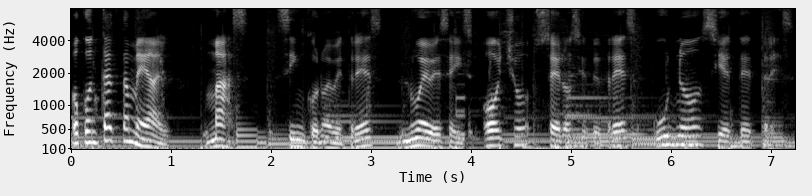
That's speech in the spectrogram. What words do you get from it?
O contáctame al más 593-968-073-173.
